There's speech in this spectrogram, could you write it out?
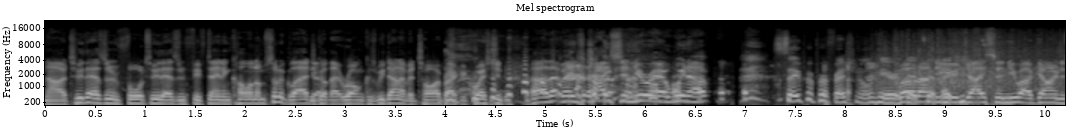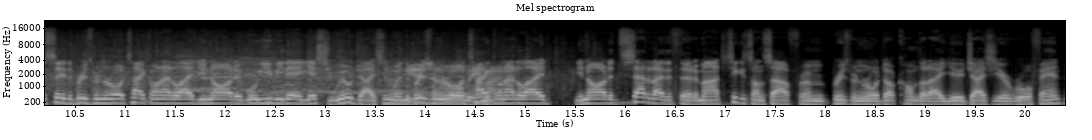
2015. No, 2004, 2015. And Colin, I'm sort of glad you got that wrong because we don't have a tiebreaker question. Uh, that means, Jason, you're our winner. Super professional here. Well done to you, Jason. You are going to see the Brisbane Roar take on Adelaide United. Will you be there? Yes, you will, Jason. When the Yes, Brisbane I Roar be, take mate. on Adelaide United, Saturday the 3rd of March. Tickets on sale from brisbaneroar.com.au. Jason, you're a Roar fan?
